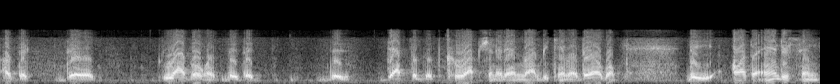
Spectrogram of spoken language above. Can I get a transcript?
of the the level, the, the the depth of the corruption at Enron became available. The Arthur Andersen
